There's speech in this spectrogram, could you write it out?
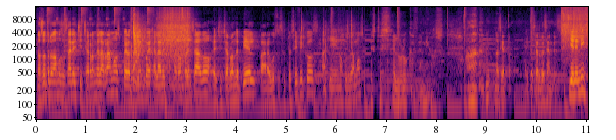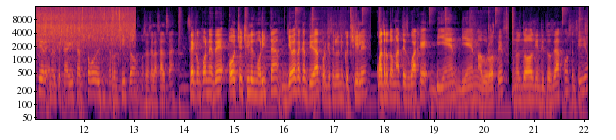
Nosotros vamos a usar el chicharrón de la Ramos, pero también puede jalar el chicharrón prensado, el chicharrón de piel para gustos específicos. Aquí no juzgamos. Esto es el oro café, amigos. No es cierto, hay que ser decentes. Y el elixir en el que se va a guisar todo el chicharroncito, o sea, se la salsa, se compone de 8 chiles morita. Lleva esa cantidad porque es el único chile. 4 tomates guaje bien, bien madurotes. Unos 2 dientitos de ajo, sencillo.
